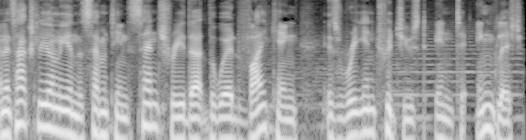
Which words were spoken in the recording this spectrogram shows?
and it's actually only in the 17th century that the word Viking is reintroduced into English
